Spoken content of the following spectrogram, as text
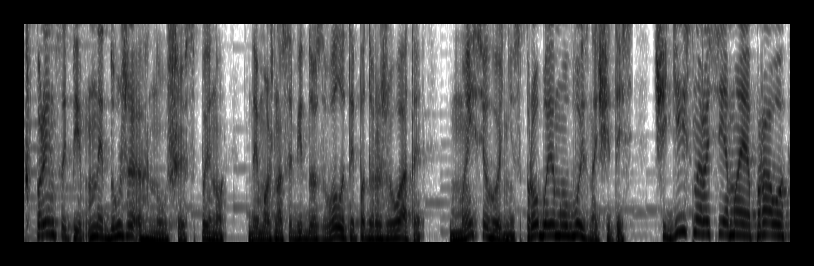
в принципі, не дуже гнувши спину, де можна собі дозволити подорожувати. Ми сьогодні спробуємо визначитись, чи дійсно Росія має право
